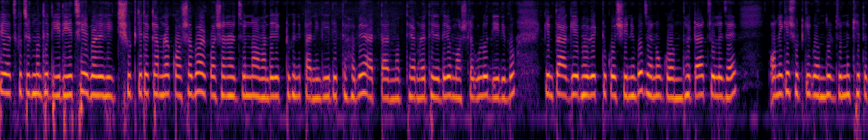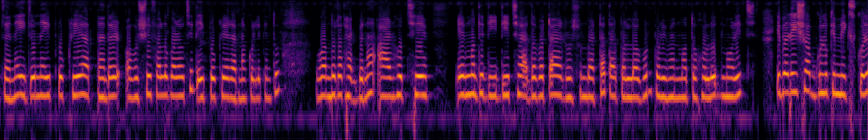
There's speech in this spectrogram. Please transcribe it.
পেঁয়াজ কুচির মধ্যে দিয়ে দিয়েছি, এবার এই শুটকিটাকে আমরা কষাবো, আর কষানোর জন্য আমাদের একটুখানি পানি দিয়ে দিতে হবে, আর তার মধ্যে আমরা ধীরে ধীরে মশলাগুলো দিয়ে দিব। কিন্তু আগে এভাবে একটু কষিয়ে নিব যেন গন্ধটা চলে যায়। অনেকে শুটকি গন্ধর জন্য খেতে চায় না এই জন্য এই প্রক্রিয়া আপনাদের অবশ্যই ফলো করা উচিত। এই প্রক্রিয়া রান্না করলে কিন্তু গন্ধটা থাকবে না। আর হচ্ছে এর মধ্যে দিয়ে দিয়েছে আদা বাটা আর রসুন বাটা, তারপর লবণ, পরিমাণ মতো হলুদ, মরিচ। এবার এই সবগুলোকে মিক্স করে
